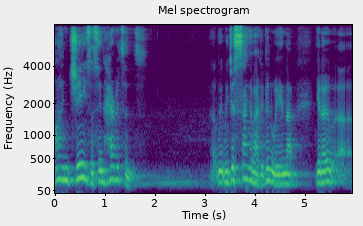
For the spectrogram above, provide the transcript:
I'm Jesus' inheritance. Uh, we, we just sang about it, didn't we? In that, you know, uh,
